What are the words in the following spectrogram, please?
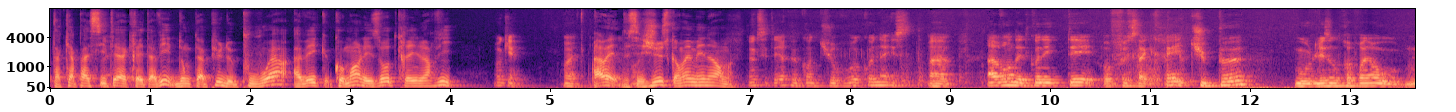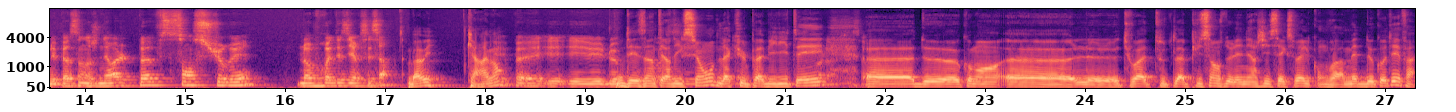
ta capacité à créer ta vie. Donc t'as plus de pouvoir avec comment les autres créent leur vie. Ok. Ouais. Ah ouais, c'est juste quand même énorme. Donc c'est-à-dire que quand tu reconnais, euh, avant d'être connecté au feu sacré, tu peux, ou les entrepreneurs ou les personnes en général peuvent censurer leur vrai désir, c'est ça? Bah oui. Carrément. Des interdictions, de la culpabilité, euh, de comment, euh, tu vois, toute la puissance de l'énergie sexuelle qu'on va mettre de côté. Enfin,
